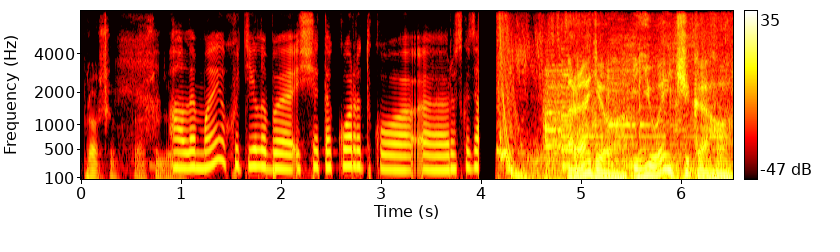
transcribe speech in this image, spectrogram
Прошу, прошу. дуже. Але ми хотіли би ще так коротко е, розказати. Радіо UA Чикаго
